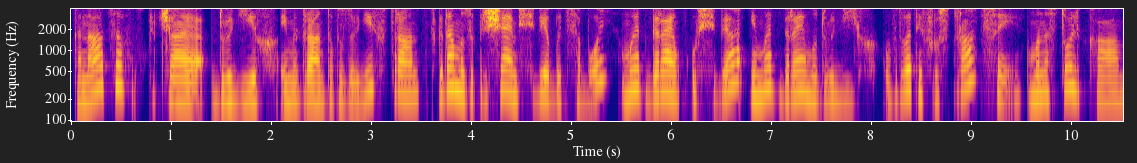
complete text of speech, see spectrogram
канадцев, включая других иммигрантов из других стран. Когда мы запрещаем себе быть собой, мы отбираем у себя и мы отбираем у других. Вот в этой фрустрации мы настолько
